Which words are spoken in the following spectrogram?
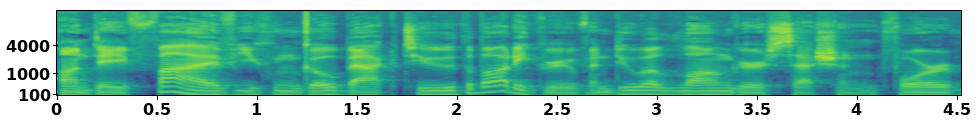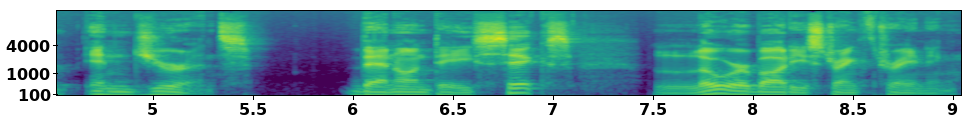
On day five, you can go back to the body groove and do a longer session for endurance. Then on day six, lower body strength training.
